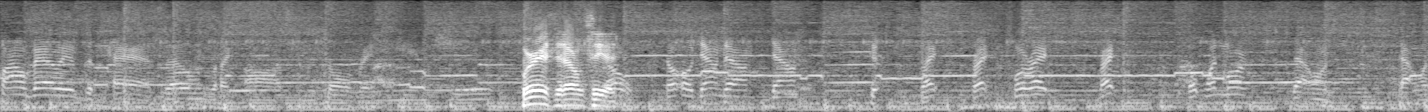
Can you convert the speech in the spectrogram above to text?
final valley of the past. That one's like awesome. It's all rainy and shit. Where is it? I don't see it. No, no, oh, down, down, down. Right, right, more right, right. Oh, one more. That one. That one.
